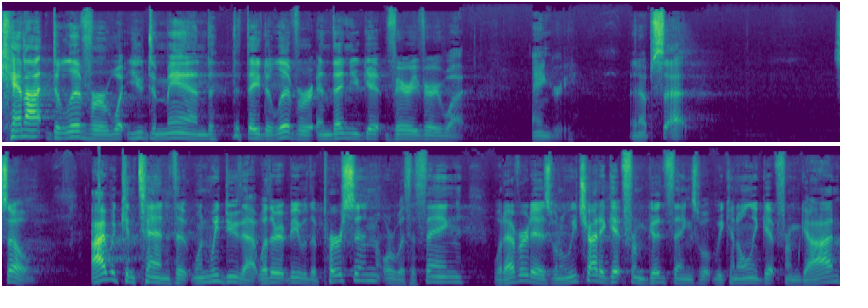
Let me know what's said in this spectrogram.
cannot deliver what you demand that they deliver, and then you get very, very what? Angry and upset. So, I would contend that when we do that, whether it be with a person or with a thing, whatever it is, when we try to get from good things what we can only get from God,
